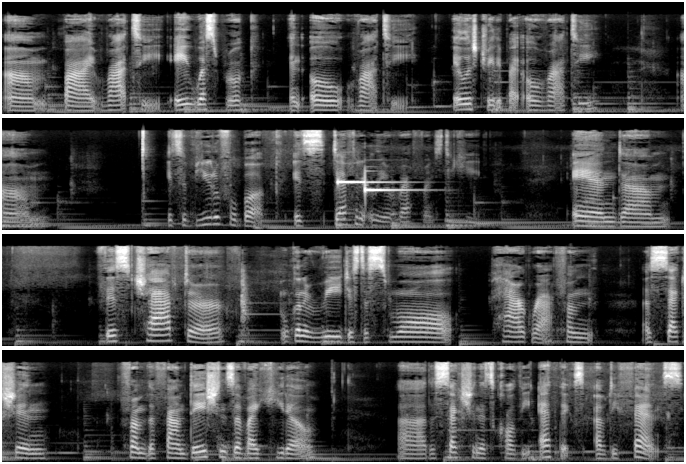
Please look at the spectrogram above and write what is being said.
um, by Ratti, A. Westbrook, and O. Ratti, illustrated by O. Ratti. Um, it's a beautiful book. It's definitely a reference to keep. And um, this chapter, I'm going to read just a small paragraph from a section from the Foundations of Aikido, uh, the section that's called the Ethics of Defense.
